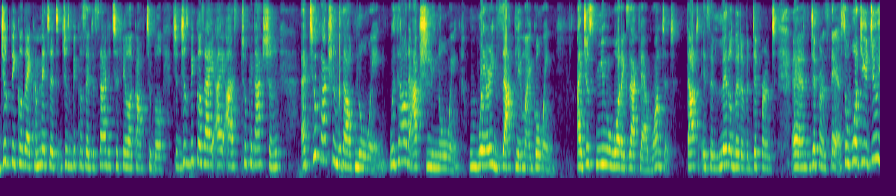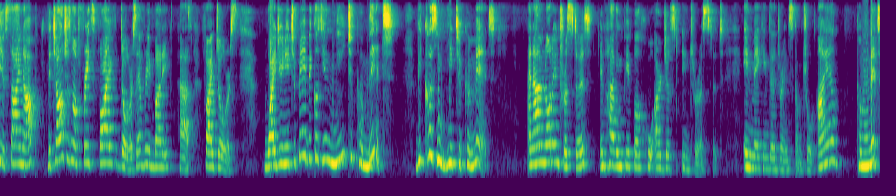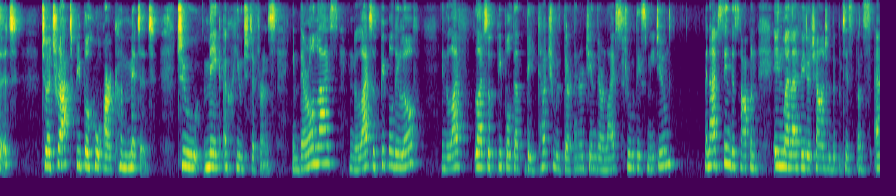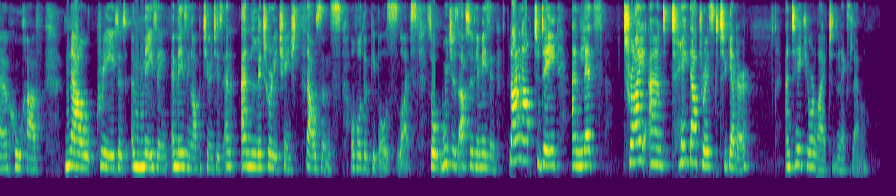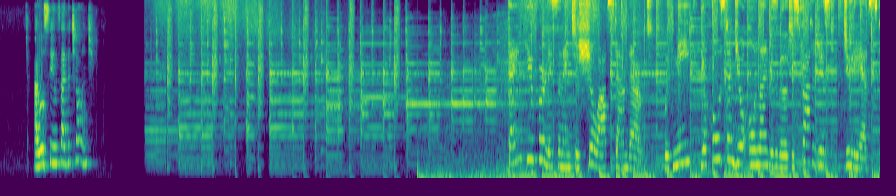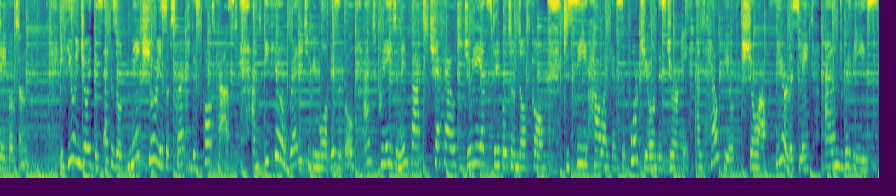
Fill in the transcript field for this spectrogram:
Just because I committed, just because I decided to feel uncomfortable, just because I, I, I took an action I took action without knowing, without actually knowing where exactly am I going. I just knew what exactly I wanted. That is a little bit of a different uh, difference there. So what do you do? You sign up. The challenge is not free. It's five dollars. Everybody has five dollars. Why do you need to pay? Because you need to commit. Because you need to commit. And I'm not interested in having people who are just interested in making their dreams come true. I am committed to attract people who are committed to make a huge difference in their own lives, in the lives of people they love, in the life, lives of people that they touch with their energy in their lives through this medium. And I've seen this happen in my live video challenge with the participants uh, who have now created amazing, amazing opportunities and, and literally changed thousands of other people's lives. So, which is absolutely amazing. Sign up today and let's Try and take that risk together and take your life to the next level. I will see you inside the challenge. Thank you for listening to Show Up Stand Out with me, your host and your online visibility strategist, Juliet Stapleton. If you enjoyed this episode, make sure you subscribe to this podcast. And if you're ready to be more visible and create an impact, check out julietstapleton.com to see how I can support you on this journey and help you show up fearlessly and with ease.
